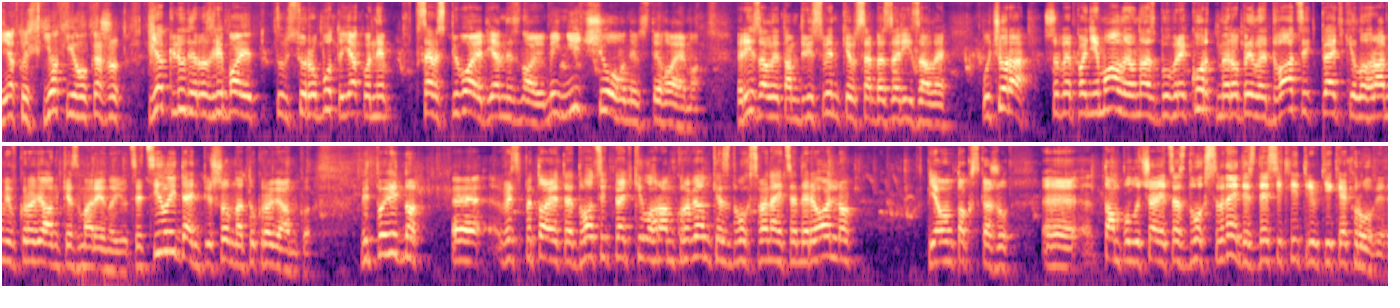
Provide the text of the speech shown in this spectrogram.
якось, як його кажу, як люди розгрібають ту всю роботу, як вони все співають, я не знаю. Ми нічого не встигаємо. Різали там дві свинки в себе зарізали. Учора, щоб ви понімали, у нас був рекорд. Ми робили 25 кілограмів кров'янки з Мариною. Це цілий день пішов на ту кров'янку. Відповідно, е, ви спитаєте, 25 кілограм кров'янки з двох свиней це нереально. Я вам так скажу, там виходить з двох свиней десь 10 літрів тільки крові.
